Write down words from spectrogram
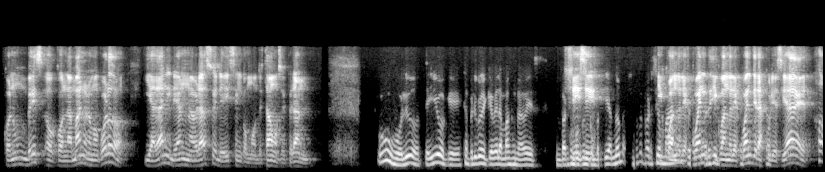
con un beso o con la mano, no me acuerdo, y a Dani le dan un abrazo y le dicen como te estábamos esperando. Uh, boludo, te digo que esta película hay que verla más de una vez. Me Sí, sí. No me, no me pareció Y cuando les cuente, y cuando les cuente las curiosidades, ¡ja!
